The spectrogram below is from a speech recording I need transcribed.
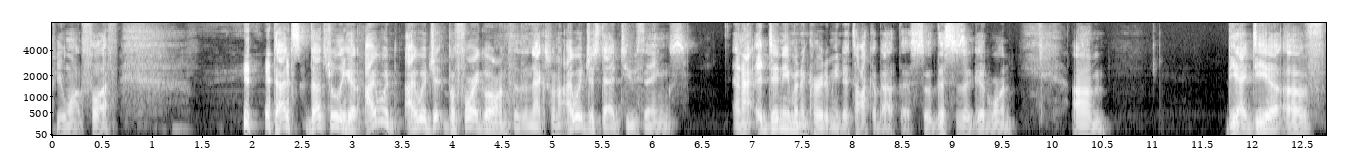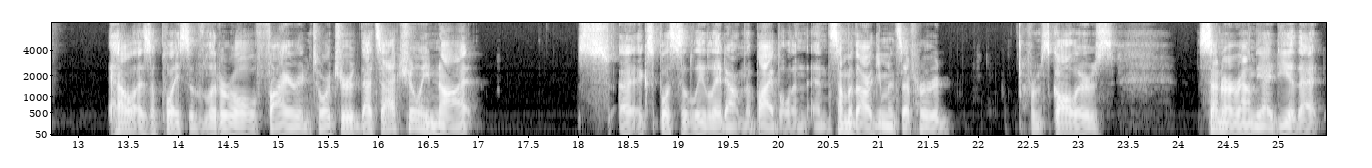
if you want fluff. that's that's really good. I would I would ju- before I go on to the next one, I would just add two things, and I, it didn't even occur to me to talk about this. So this is a good one. Um, the idea of hell as a place of literal fire and torture that's actually not uh, explicitly laid out in the Bible, and and some of the arguments I've heard from scholars center around the idea that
